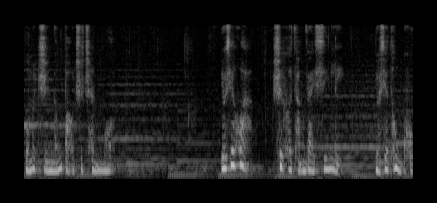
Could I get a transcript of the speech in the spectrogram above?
我们只能保持沉默。有些话。适合藏在心里，有些痛苦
